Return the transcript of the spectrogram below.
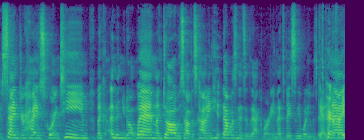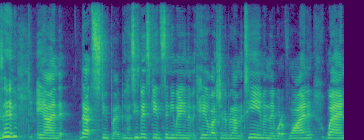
send your highest scoring team, like, and then you don't win, like, duh, we saw this coming. He, that wasn't his exact wording. That's basically what he was getting it's paraphrasing. At. And that's stupid because he's basically insinuating that MyKayla should have been on the team and they would have won when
